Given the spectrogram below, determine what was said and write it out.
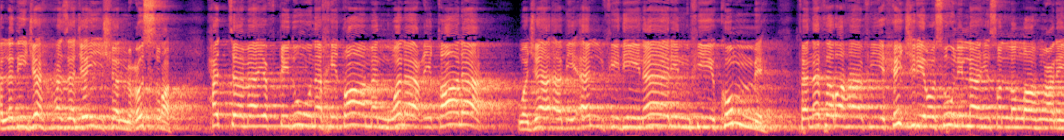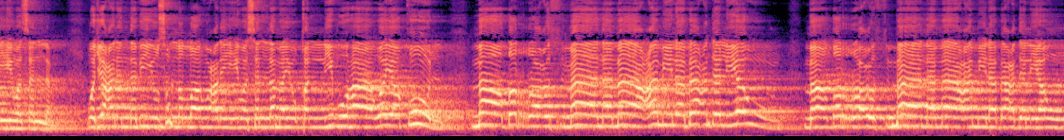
الذي جهز جيش العسرة حتى ما يفقدون خطاما ولا عقالا وجاء بألف دينار في كمه فنثرها في حجر رسول الله صلى الله عليه وسلم. وجعل النبي صلى الله عليه وسلم يقلبها ويقول ما ضر عثمان ما عمل بعد اليوم ما ضر عثمان ما عمل بعد اليوم.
